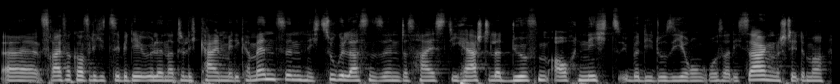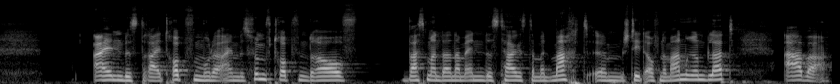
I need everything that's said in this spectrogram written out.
äh, freiverkäufliche CBD-Öle natürlich kein Medikament sind, nicht zugelassen sind. Das heißt, die Hersteller dürfen auch nichts über die Dosierung großartig sagen. Da steht immer ein bis drei Tropfen oder ein bis fünf Tropfen drauf. Was man dann am Ende des Tages damit macht, ähm, steht auf einem anderen Blatt. Aber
